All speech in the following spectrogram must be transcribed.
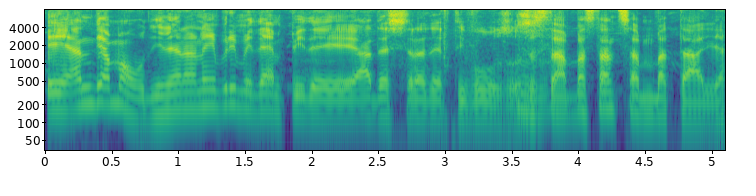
E andiamo a Udine, era nei primi tempi de- a destra del tifoso, si stava abbastanza in battaglia.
